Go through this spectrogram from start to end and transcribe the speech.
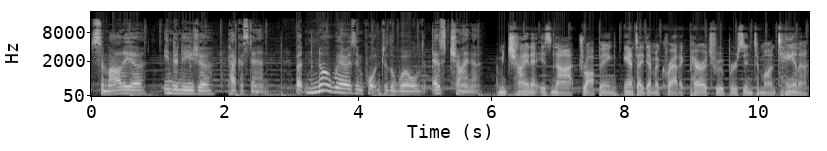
Somalia, Indonesia, Pakistan, but nowhere as important to the world as China. I mean, China is not dropping anti democratic paratroopers into Montana.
